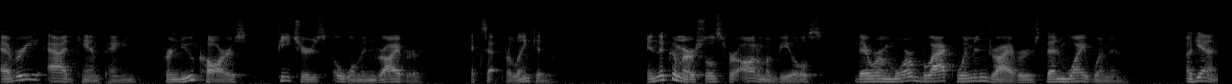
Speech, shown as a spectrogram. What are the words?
every ad campaign for new cars features a woman driver, except for Lincoln. In the commercials for automobiles, there were more black women drivers than white women. Again,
